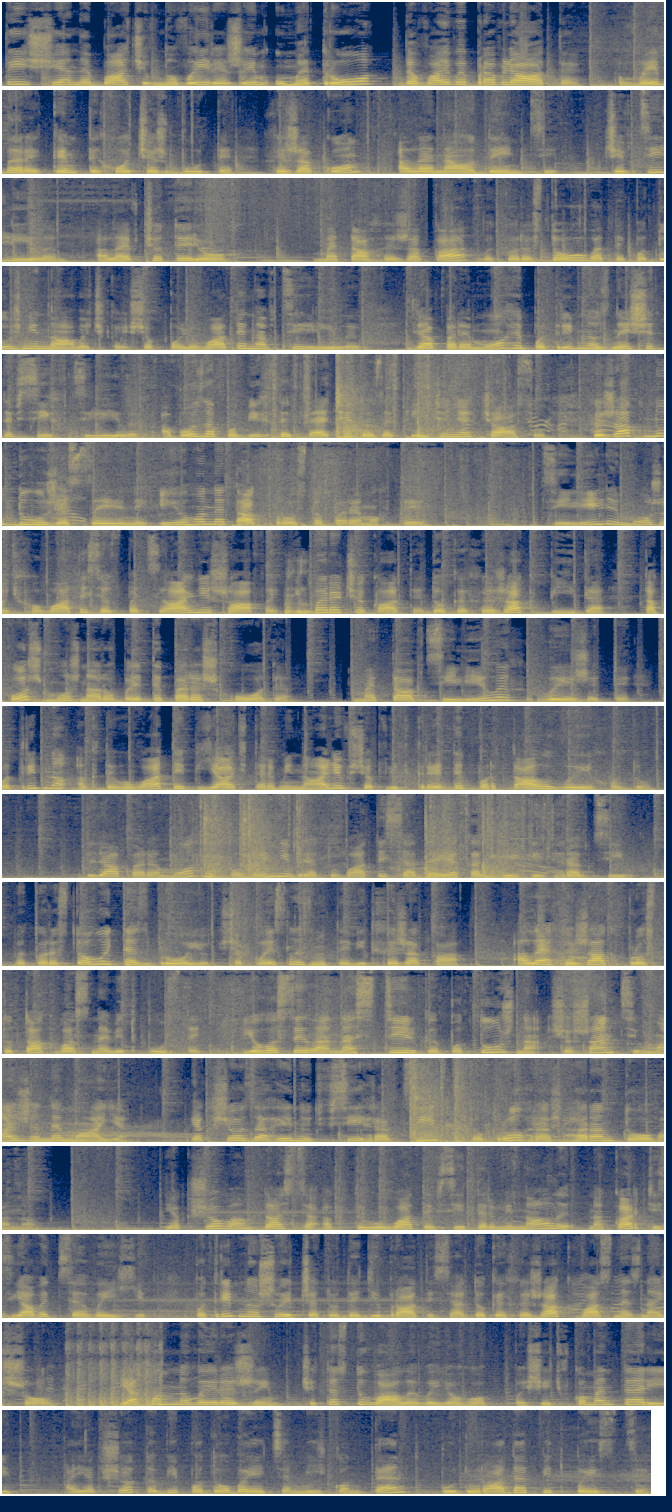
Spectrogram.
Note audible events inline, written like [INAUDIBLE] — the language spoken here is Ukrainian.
ти ще не бачив новий режим у метро, давай виправляти. Вибери, ким ти хочеш бути: хижаком, але наодинці, чи вцілілим, але в чотирьох. Мета хижака використовувати потужні навички, щоб полювати на вцілілих. Для перемоги потрібно знищити всіх вцілілих або запобігти втечі до закінчення часу. Хижак ну дуже сильний і його не так просто перемогти. Вцілілі можуть ховатися в спеціальні шафи і [CLEARS THROAT] перечекати, доки хижак піде. Також можна робити перешкоди. Мета вцілілих вижити. Потрібно активувати 5 терміналів, щоб відкрити портал виходу. Для перемоги повинні врятуватися деяка кількість гравців. Використовуйте зброю, щоб вислизнути від хижака. Але хижак просто так вас не відпустить. Його сила настільки потужна, що шансів майже немає. Якщо загинуть всі гравці, то програш гарантовано. Якщо вам вдасться активувати всі термінали, на карті з'явиться вихід. Потрібно швидше туди дібратися, доки хижак вас не знайшов. Як вам новий режим? Чи тестували ви його? Пишіть в коментарі. А якщо тобі подобається мій контент, буду рада підписці.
